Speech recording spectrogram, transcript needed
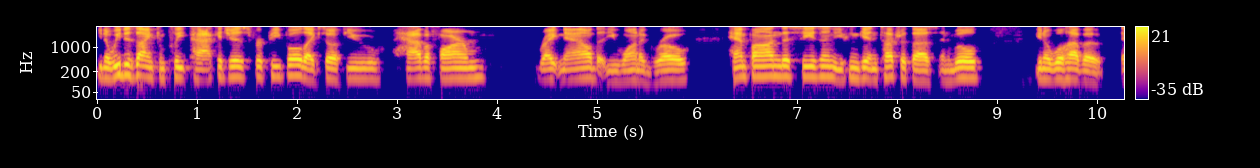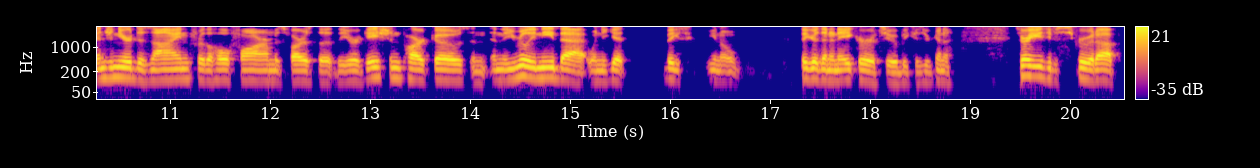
you know, we design complete packages for people. Like, so if you have a farm right now that you want to grow hemp on this season, you can get in touch with us and we'll, you know, we'll have a engineered design for the whole farm as far as the, the irrigation part goes. And, and you really need that when you get big, you know, bigger than an acre or two, because you're to, it's very easy to screw it up.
